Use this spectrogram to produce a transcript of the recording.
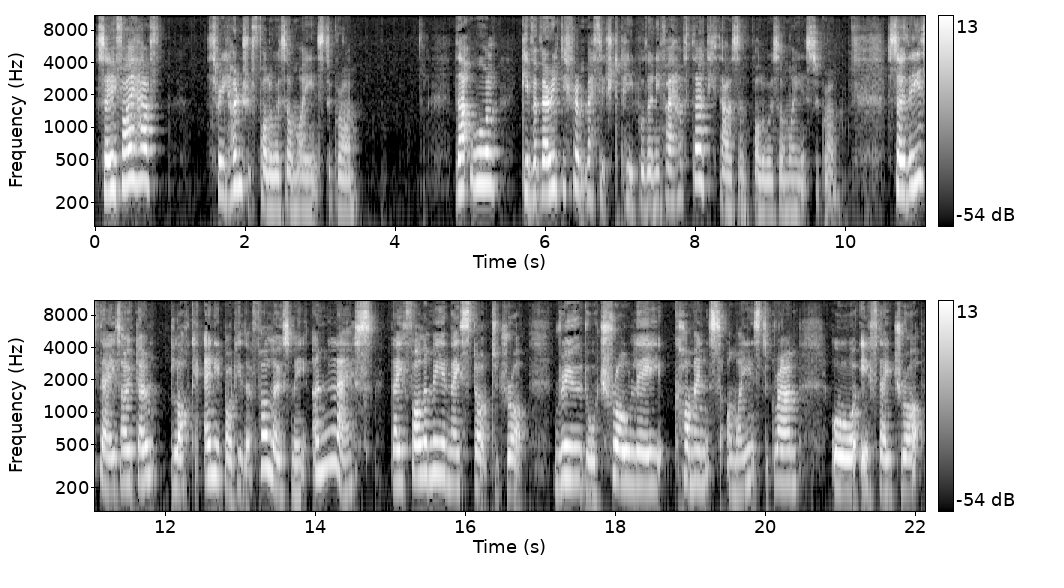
So if I have 300 followers on my Instagram, that will give a very different message to people than if I have 30,000 followers on my Instagram. So these days, I don't block anybody that follows me unless they follow me and they start to drop rude or trolly comments on my Instagram, or if they drop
